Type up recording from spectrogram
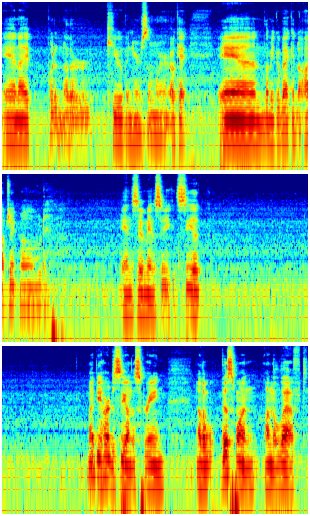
And I put another cube in here somewhere. Okay. And let me go back into object mode and zoom in so you can see it. Might be hard to see on the screen. Now the, this one on the left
